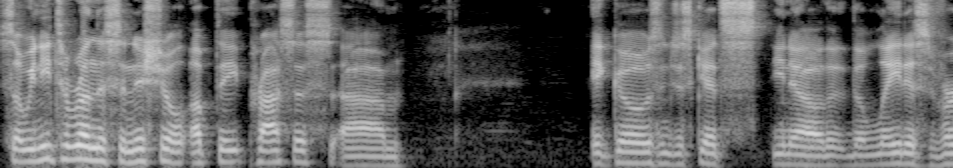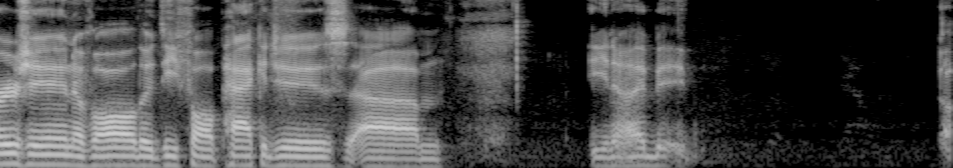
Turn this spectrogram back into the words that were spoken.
So we need to run this initial update process. Um, it goes and just gets you know the, the latest version of all the default packages. Um, you know, it, uh,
